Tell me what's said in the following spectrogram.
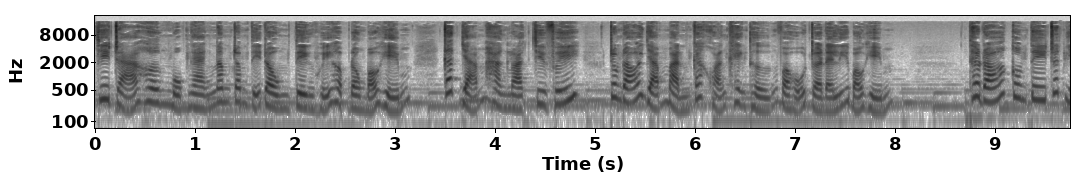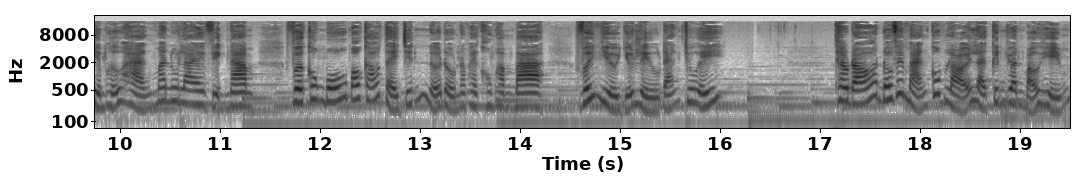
chi trả hơn 1.500 tỷ đồng tiền hủy hợp đồng bảo hiểm, cắt giảm hàng loạt chi phí, trong đó giảm mạnh các khoản khen thưởng và hỗ trợ đại lý bảo hiểm. Theo đó, công ty trách nhiệm hữu hạn Manulife Việt Nam vừa công bố báo cáo tài chính nửa đầu năm 2023 với nhiều dữ liệu đáng chú ý. Theo đó, đối với mảng cốt lõi là kinh doanh bảo hiểm,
